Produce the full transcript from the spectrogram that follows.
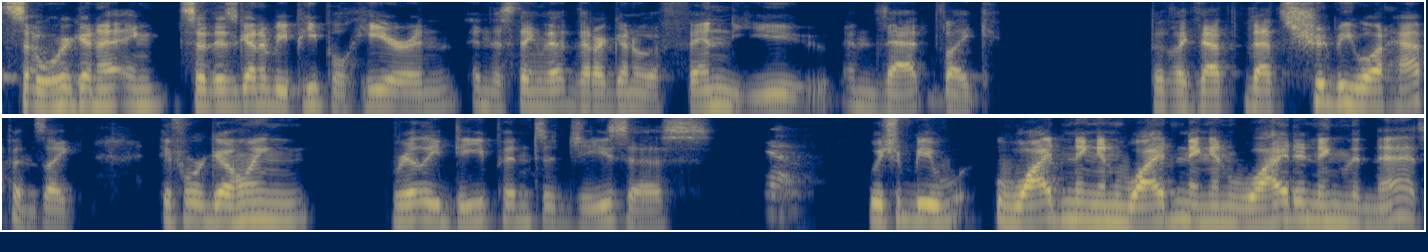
so we're gonna and so there's gonna be people here in in this thing that, that are gonna offend you and that like but like that that should be what happens. Like if we're going really deep into jesus Yeah. we should be widening and widening and widening the net.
